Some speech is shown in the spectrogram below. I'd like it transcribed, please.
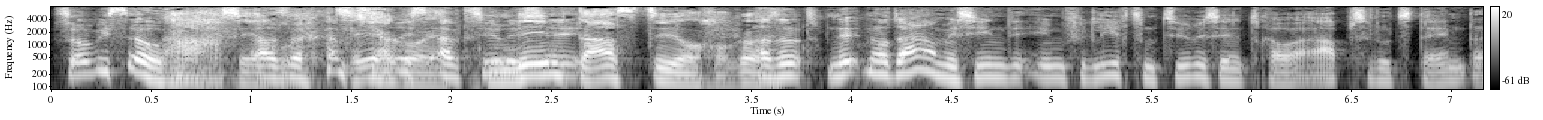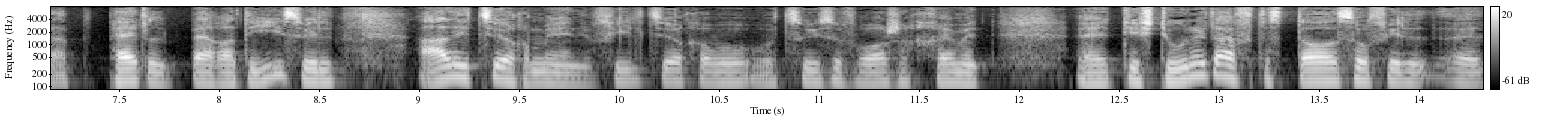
Sowieso. Ah, sehr also, gut. Sehr Zürich, gut. Zürichsee, Nimm das Zürcher. Gut. Also nicht nur da, wir sind im Vergleich zum Zürichsee natürlich auch ein absolutes Stand-Up-Paddle-Paradies, weil alle Zürcher, wir haben ja viele Zürcher, die, zu uns auf Warschach kommen, äh, die staunen auf, dass da so viel, äh,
